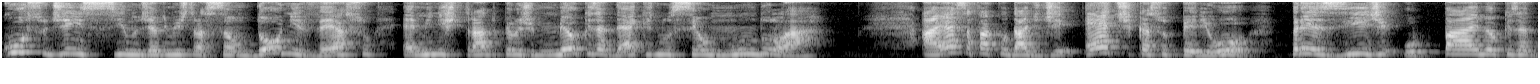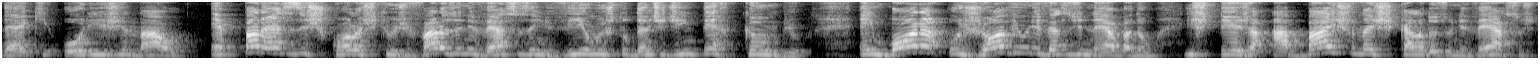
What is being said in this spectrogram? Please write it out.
curso de ensino de administração do universo é ministrado pelos Melquisedeques no seu mundo lar. A essa faculdade de ética superior preside o pai Melquisedeque original. É para essas escolas que os vários universos enviam estudantes de intercâmbio. Embora o jovem universo de Nebadon esteja abaixo na escala dos universos,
